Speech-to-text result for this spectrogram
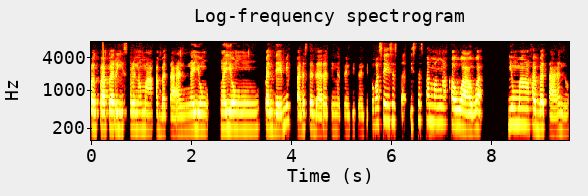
pagpaparehistro ng mga kabataan ngayong ngayong pandemic para sa darating na 2022 kasi isa sa, isa sa mga kawawa yung mga kabataan, no?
